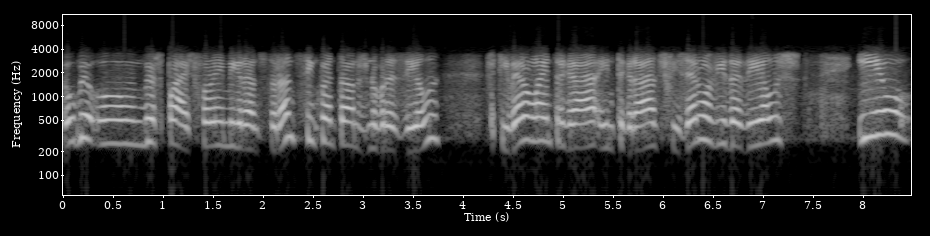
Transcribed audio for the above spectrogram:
o meu, os meus pais foram imigrantes durante 50 anos no Brasil, estiveram lá integrados, fizeram a vida deles e eu,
